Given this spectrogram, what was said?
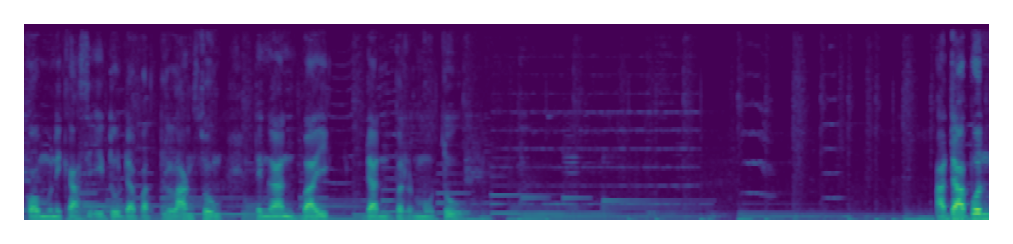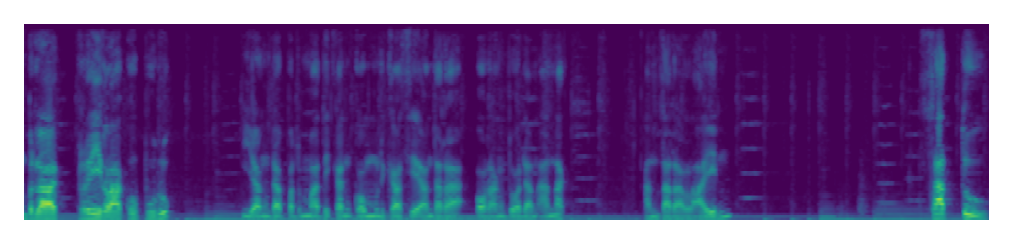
komunikasi itu dapat berlangsung dengan baik dan bermutu. Adapun perilaku buruk yang dapat mematikan komunikasi antara orang tua dan anak antara lain satu,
